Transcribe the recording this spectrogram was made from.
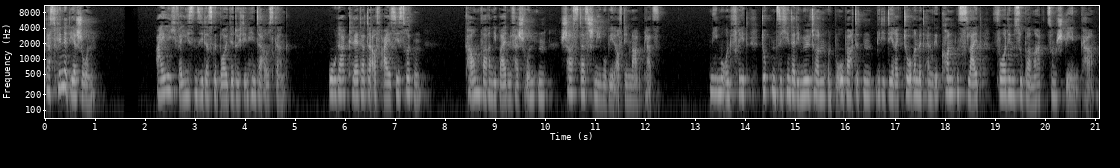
das findet ihr schon. Eilig verließen sie das Gebäude durch den Hinterausgang. Oda kletterte auf Icys Rücken. Kaum waren die beiden verschwunden, schoss das Schneemobil auf den Marktplatz. Nemo und Fred duckten sich hinter die Mülltonnen und beobachteten, wie die Direktorin mit einem gekonnten Slide vor dem Supermarkt zum Stehen kam.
